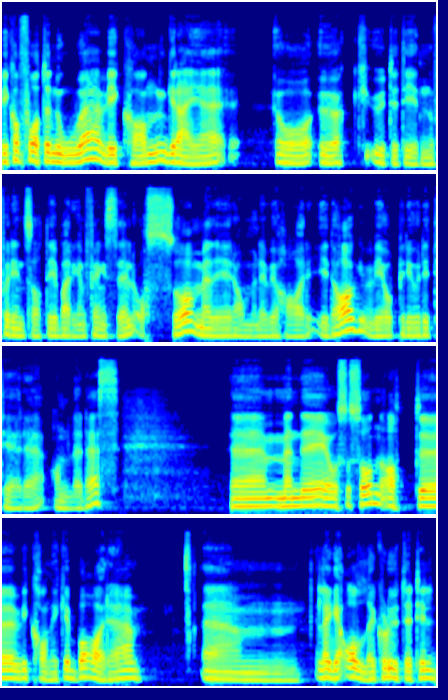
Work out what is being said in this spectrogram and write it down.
Vi kan få til noe. Vi kan greie å øke utetiden for innsatte i Bergen fengsel, også med de rammene vi har i dag, ved å prioritere annerledes. Eh, men det er også sånn at eh, vi kan ikke bare um, legge alle kluter til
